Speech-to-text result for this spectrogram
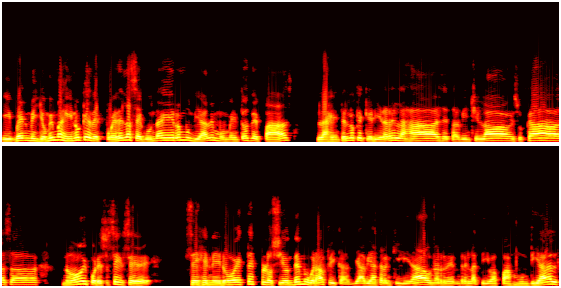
Y bueno, yo me imagino que después de la Segunda Guerra Mundial, en momentos de paz, la gente lo que quería era relajarse, estar bien chilado en su casa, ¿no? Y por eso se, se, generó esta explosión demográfica. Ya había tranquilidad, una relativa paz mundial,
